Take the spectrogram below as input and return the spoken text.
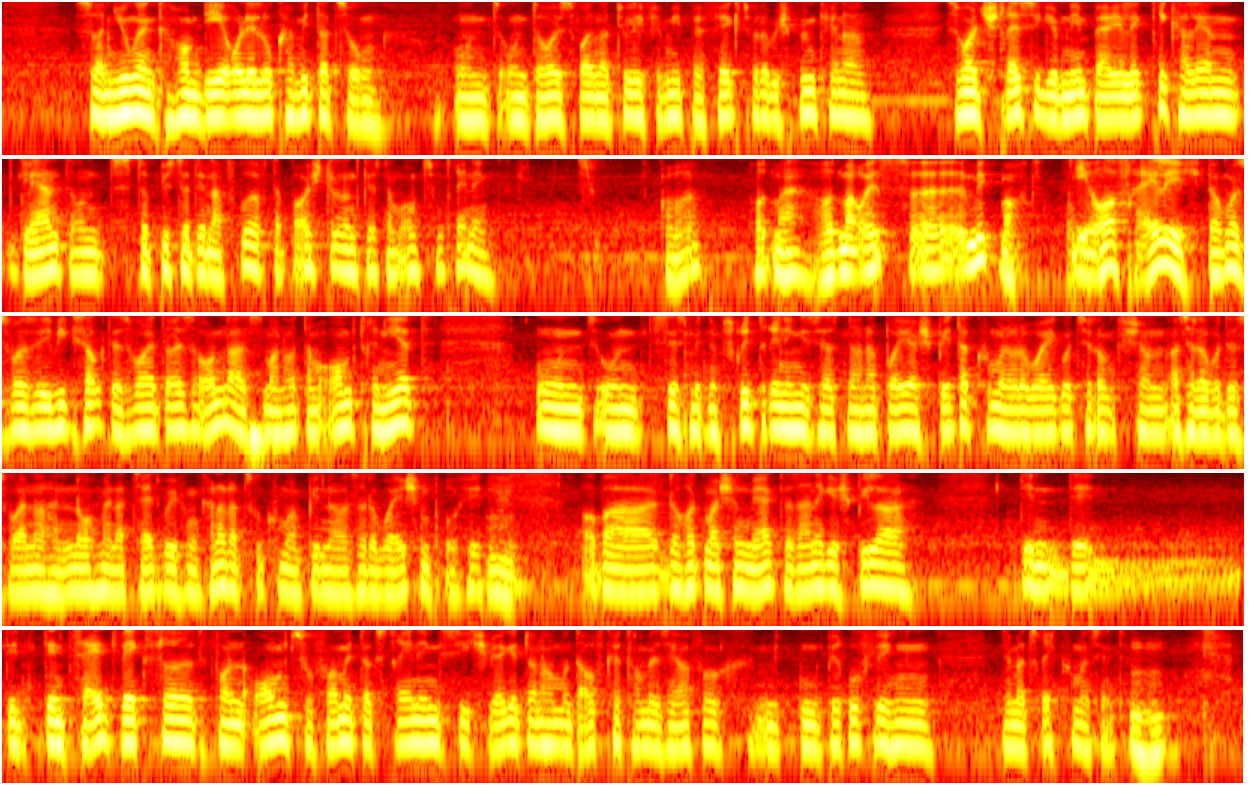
so einen Jungen haben die alle locker miterzogen. Und, und da war natürlich für mich perfekt, weil da habe ich spielen können. Es war halt stressig, ich habe nebenbei Elektriker lernen, gelernt und da bist du halt dann auch früh auf der Baustelle und gehst am Abend zum Training. Aber hat man, hat man alles äh, mitgemacht? Ja, freilich. Damals war es, wie gesagt, das war halt alles anders. Man hat am Abend trainiert und, und das mit dem Frühtraining ist erst nach ein paar Jahren später gekommen, oder war ich Gott sei Dank schon, also da, das war nach, nach meiner Zeit, wo ich von Kanada zurückgekommen bin, also da war ich schon Profi. Mhm. Aber da hat man schon gemerkt, dass einige Spieler den, den, den, den Zeitwechsel von Abend zu Vormittagstraining sich schwer getan haben und aufgehört haben, weil sie einfach mit dem beruflichen nicht mehr zurechtgekommen sind. Mhm.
